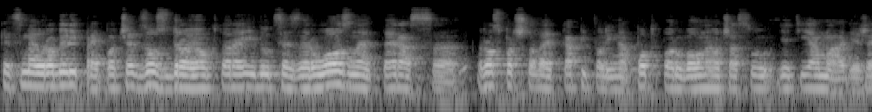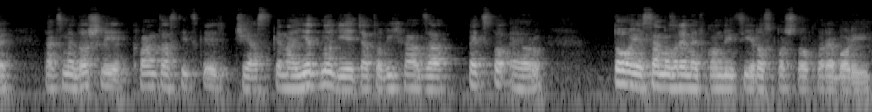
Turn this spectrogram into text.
keď sme urobili prepočet zo zdrojov, ktoré idú cez rôzne teraz e, rozpočtové kapitoly na podporu voľného času detí a mládeže, tak sme došli k fantastickej čiastke. Na jedno dieťa to vychádza 500 eur. To je samozrejme v kondícii rozpočtov, ktoré boli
